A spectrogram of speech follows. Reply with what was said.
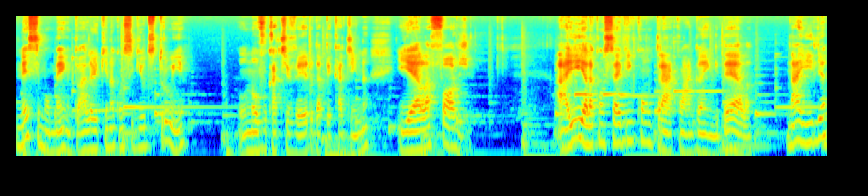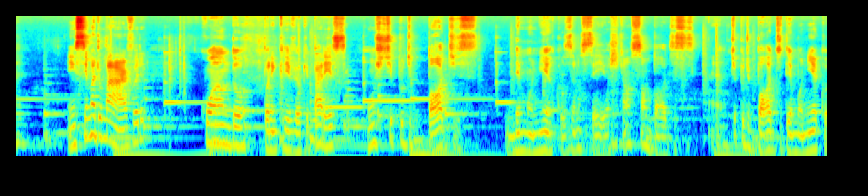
Nesse momento, a Alerquina conseguiu destruir o novo cativeiro da Pecadina e ela foge. Aí ela consegue encontrar com a gangue dela na ilha, em cima de uma árvore, quando, por incrível que pareça, uns tipo de bodes demoníacos, eu não sei, eu acho que são bodes, é, um tipo de bode demoníaco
